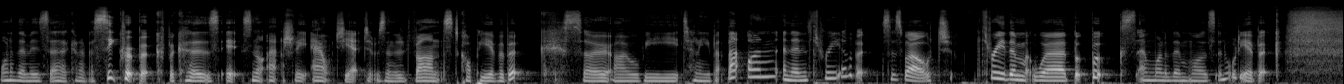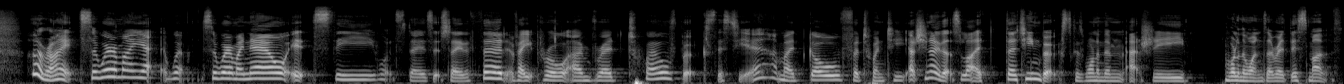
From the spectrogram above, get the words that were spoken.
One of them is a kind of a secret book because it's not actually out yet. It was an advanced copy of a book. So I will be telling you about that one and then three other books as well. Three of them were book books and one of them was an audiobook. All right. So where am I? So where am I now? It's the what's day is it today? The third of April. I've read twelve books this year. My goal for twenty. Actually, no, that's a lie. Thirteen books because one of them actually. One of the ones I read this month,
